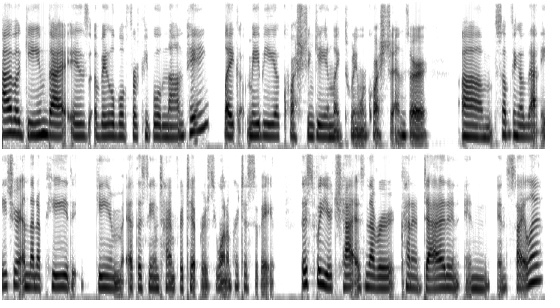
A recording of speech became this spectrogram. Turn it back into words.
have a game that is available for people non-paying, like maybe a question game, like Twenty One Questions or um, something of that nature, and then a paid game at the same time for tippers who want to participate. This way, your chat is never kind of dead and, and, and silent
